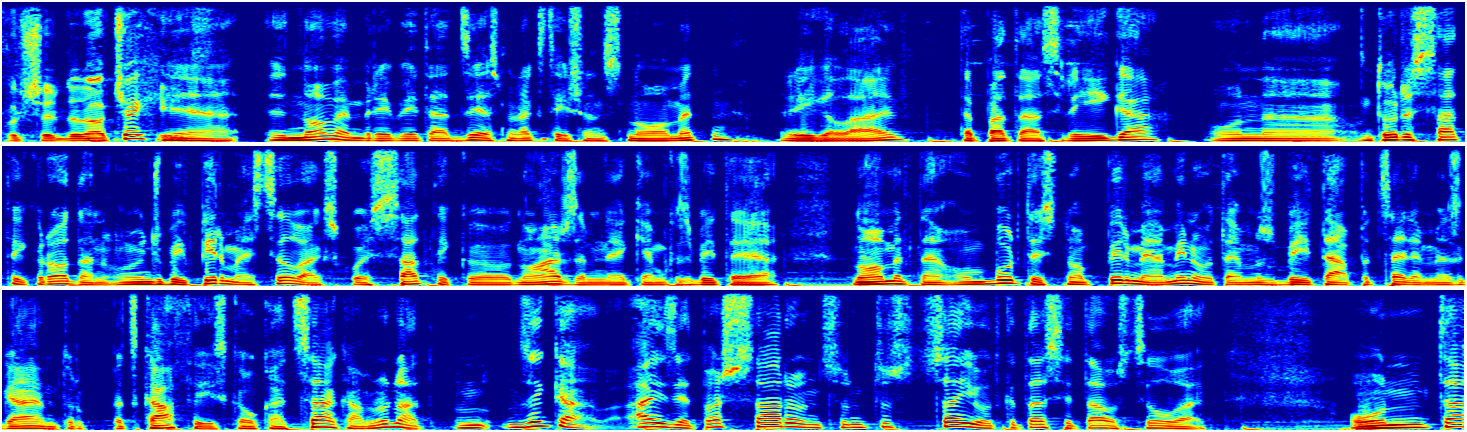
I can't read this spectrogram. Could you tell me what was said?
kurš ir no Čehijas? Jā, novembrī bija tāda dziesmu rakstīšanas nometne Rīgā Live, tāpat tās Rīgā. Un, uh, un tur es satiku Rodanu, un viņš bija pirmais cilvēks, ko es satiku no ārzemniekiem, kas bija tajā nometnē. Un burtiski no pirmajām minūtēm mums bija tā pa ceļam, mēs gājām tur pēc kafijas, kaut kādā sākām runāt. Un, zin, kā aiziet pašas sarunas, un tu sajūti, ka tas ir tavs cilvēks. Un tā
